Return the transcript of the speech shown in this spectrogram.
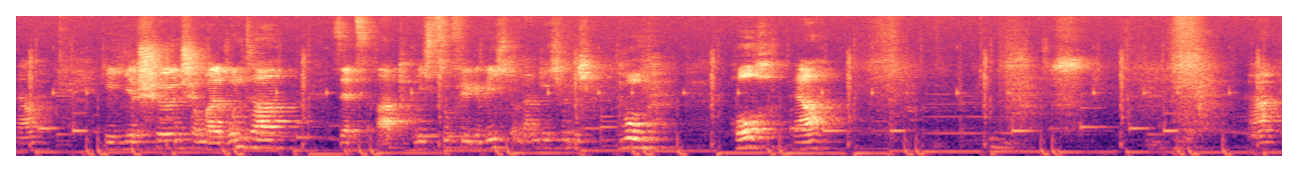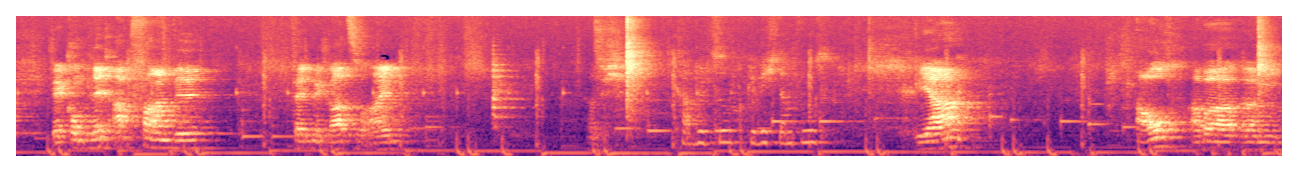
ja, gehe hier schön schon mal runter, setze ab, nicht zu viel Gewicht und dann gehe ich wirklich boom, hoch, ja. Ja. Wer komplett abfahren will, fällt mir gerade so ein. Also ich Kabelzug, Gewicht am Fuß. Ja, auch, aber ähm,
